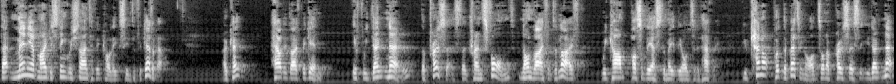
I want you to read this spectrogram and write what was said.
that many of my distinguished scientific colleagues seem to forget about. Okay? How did life begin? If we don't know the process that transformed non life into life, we can't possibly estimate the odds of it happening. You cannot put the betting odds on a process that you don't know.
